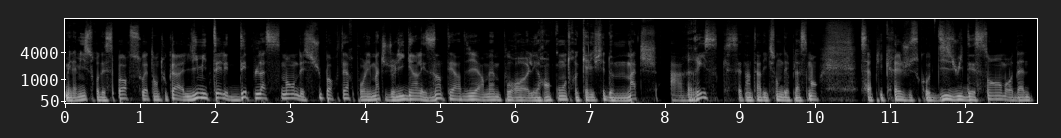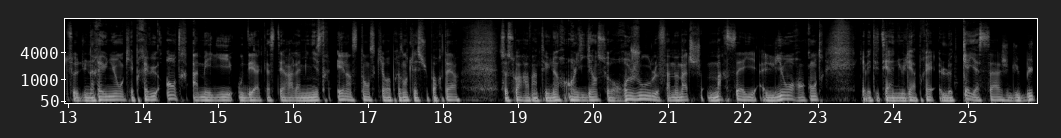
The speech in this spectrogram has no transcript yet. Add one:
mais la ministre des Sports souhaite en tout cas limiter les déplacements des supporters pour les matchs de Ligue 1, les interdire même pour euh, les rencontres qualifiées de matchs à risque. Cette interdiction de déplacement s'appliquerait jusqu'au 18 décembre, date d'une réunion qui est prévue entre Amélie Oudéa Castera, la ministre, et l'instance qui représente les supporters. Ce soir à 21h en Ligue 1 se rejoue le fameux match Marseille-Lyon, rencontre qui avait été annulée après le caillassage du, but,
